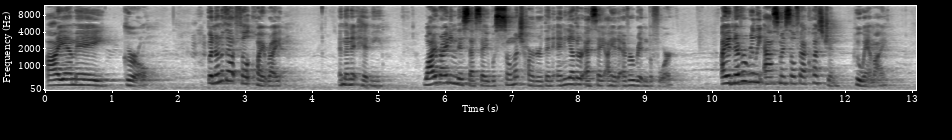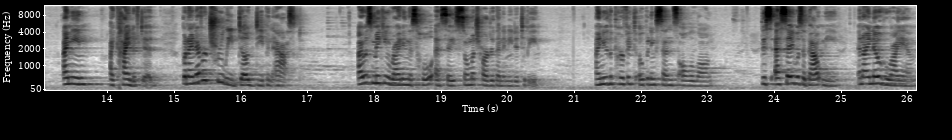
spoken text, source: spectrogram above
I am a girl. But none of that felt quite right. And then it hit me. Why writing this essay was so much harder than any other essay I had ever written before. I had never really asked myself that question who am I? I mean, I kind of did, but I never truly dug deep and asked. I was making writing this whole essay so much harder than it needed to be. I knew the perfect opening sentence all along. This essay was about me, and I know who I am,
